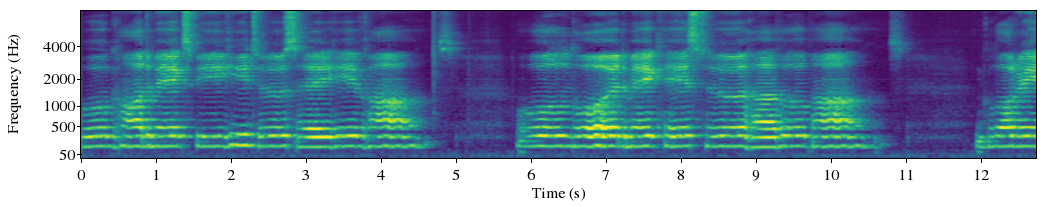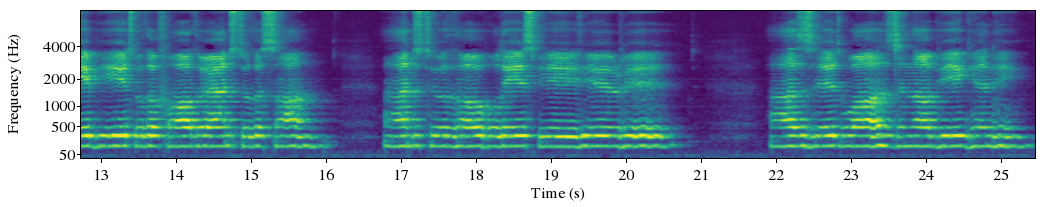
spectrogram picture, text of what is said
O God, make speed to save us. O Lord, make haste to help us. Glory be to the Father and to the Son and to the Holy Spirit, as it was in the beginning,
